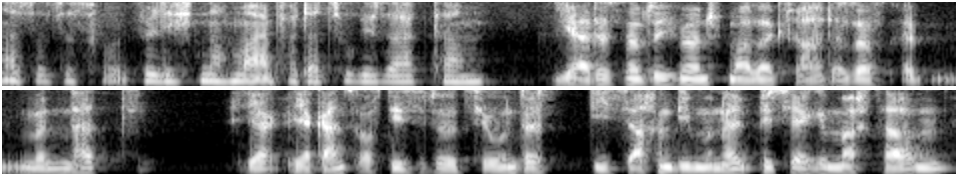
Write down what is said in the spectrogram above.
Also das will ich nochmal einfach dazu gesagt haben. Ja, das ist natürlich mal ein schmaler Grad. Also äh, man hat ja, ja ganz oft die Situation, dass die Sachen, die man halt bisher gemacht haben,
